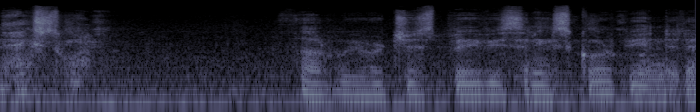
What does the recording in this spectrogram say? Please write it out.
Next one. Thought we were just babysitting Scorpion today.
